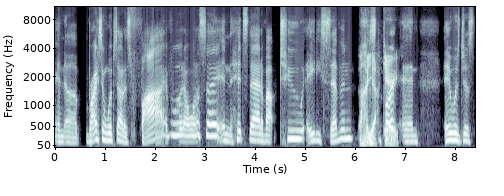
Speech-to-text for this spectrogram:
And uh Bryson whips out his five wood, I want to say, and hits that about 287. Uh, yeah, carry. And it was just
